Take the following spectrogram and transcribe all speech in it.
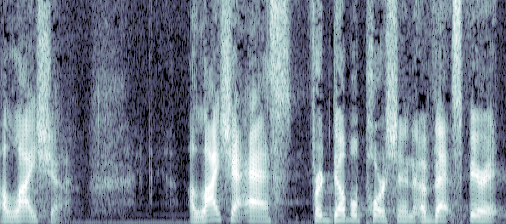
Elisha. Elisha asks for double portion of that spirit.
